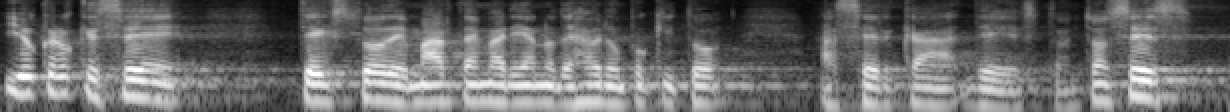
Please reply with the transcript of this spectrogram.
Y yo creo que ese texto de Marta y María nos deja ver un poquito acerca de esto. Entonces,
